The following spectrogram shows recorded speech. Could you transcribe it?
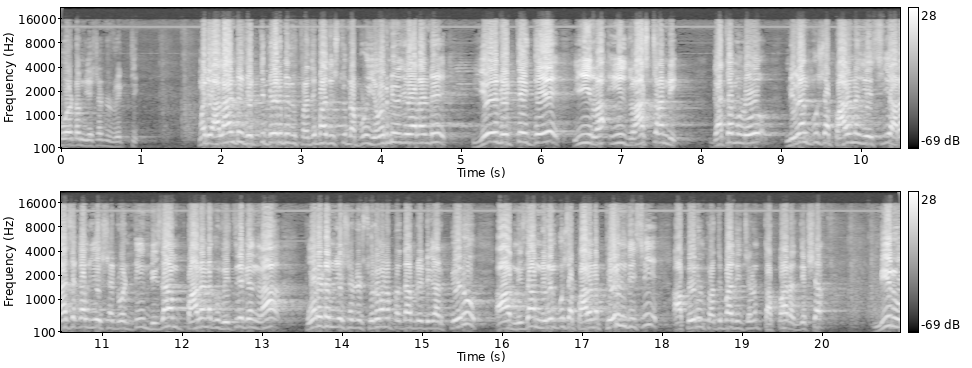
పోరాటం చేసినటువంటి వ్యక్తి. మరి అలాంటి వ్యక్తి పేరు మీరు ప్రతిపాదిస్తున్నప్పుడు ఎవరి మీద చేయాలండి? ఏ వ్యక్తి అయితే ఈ రా ఈ రాష్ట్రాన్ని గతంలో నిరంకుశ పాలన చేసి అరాచకాలు చేసినటువంటి నిజాం పాలనకు వ్యతిరేకంగా పోరాటం చేసినటువంటి సురవణ ప్రతాప్ రెడ్డి గారి పేరు ఆ నిజాం నిరంకుశ పాలన పేరును తీసి ఆ పేరును ప్రతిపాదించడం తప్పారు అధ్యక్ష. మీరు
